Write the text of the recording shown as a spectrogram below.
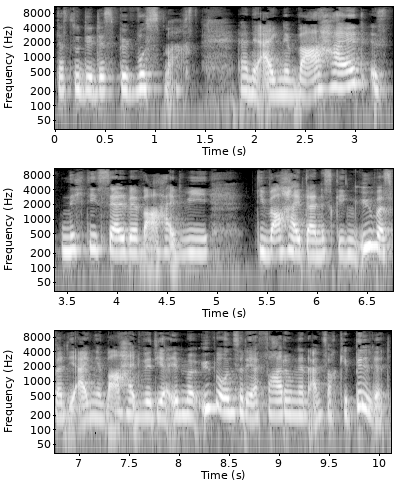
dass du dir das bewusst machst. Deine eigene Wahrheit ist nicht dieselbe Wahrheit wie die Wahrheit deines Gegenübers, weil die eigene Wahrheit wird ja immer über unsere Erfahrungen einfach gebildet.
